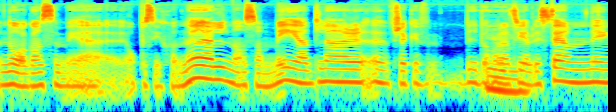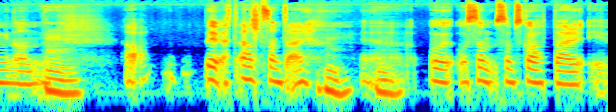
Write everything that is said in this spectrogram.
någon som är oppositionell, någon som medlar, eh, försöker bibehålla trevlig stämning, någon, mm, ja, du vet, allt sånt där. mm, Eh, Och, och som, som skapar eh,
